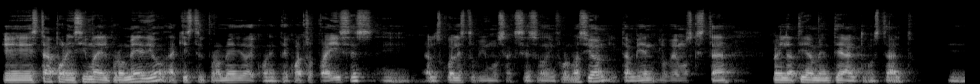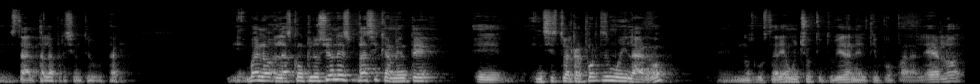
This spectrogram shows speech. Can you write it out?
Eh, está por encima del promedio. Aquí está el promedio de 44 países eh, a los cuales tuvimos acceso a información y también lo vemos que está relativamente alto, está alto, eh, está alta la presión tributaria. bueno, las conclusiones básicamente, insisto, el reporte es muy largo. nos gustaría mucho que tuvieran el tiempo para leerlo.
